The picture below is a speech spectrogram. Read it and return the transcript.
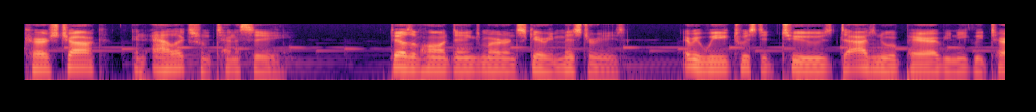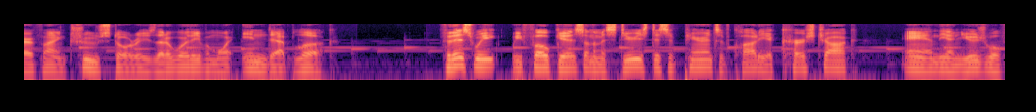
Kirschhoch and Alex from Tennessee. Tales of hauntings, murder, and scary mysteries. Every week, Twisted Twos dives into a pair of uniquely terrifying true stories that are worthy of a more in depth look. For this week, we focus on the mysterious disappearance of Claudia Kirschhoch and the unusual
